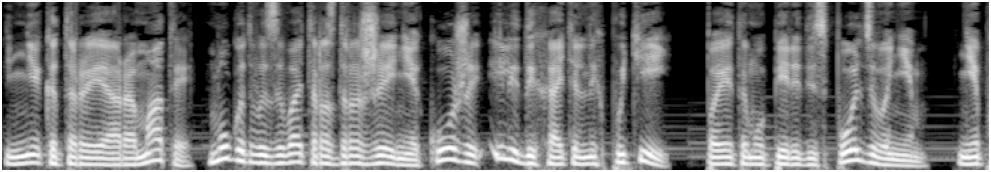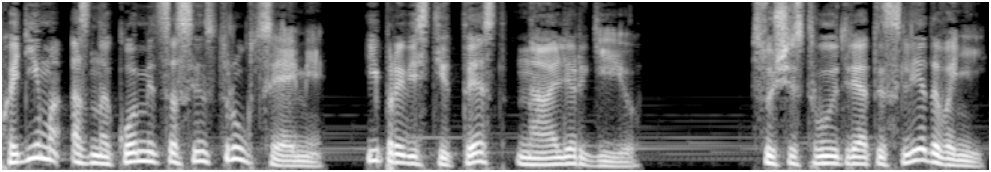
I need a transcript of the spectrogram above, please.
Некоторые ароматы могут вызывать раздражение кожи или дыхательных путей, поэтому перед использованием необходимо ознакомиться с инструкциями и провести тест на аллергию. Существует ряд исследований,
